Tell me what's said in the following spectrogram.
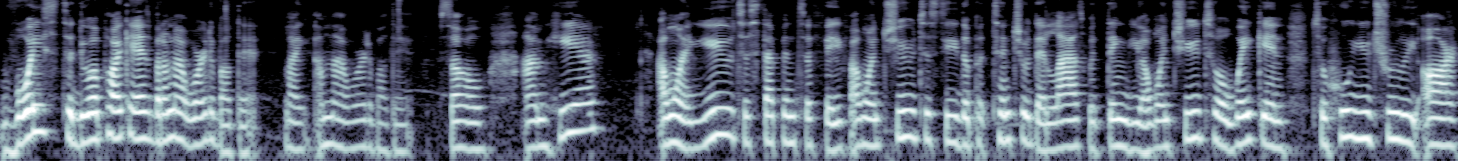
voice to do a podcast but i'm not worried about that like, I'm not worried about that. So, I'm here. I want you to step into faith. I want you to see the potential that lies within you. I want you to awaken to who you truly are.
